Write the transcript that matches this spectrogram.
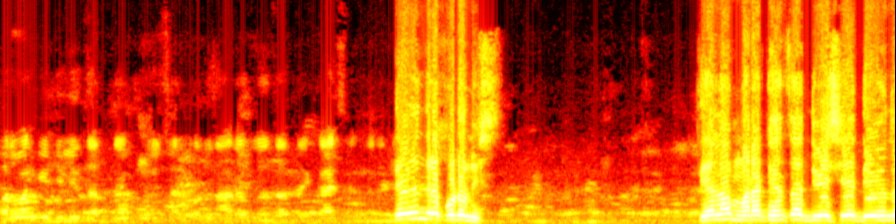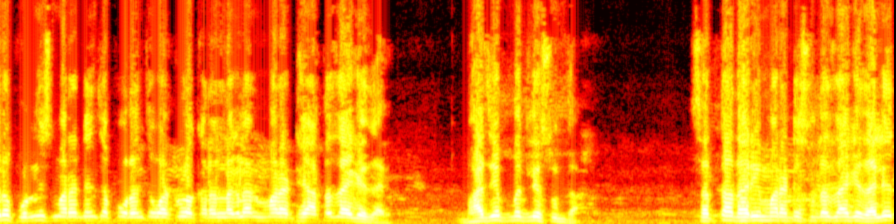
परवानगी दिली जात नाही पोलिसांकडून अडवलं जात आहे काय सांगणार? देवेंद्र फडणवीस त्याला मराठ्यांचा द्वेष आहे. देवेंद्र फडणवीस मराठ्यांच्या पोरांचा वाटोळा करायला लागला आणि मराठी आता जागे झाले. भाजपमधले सुद्धा. सत्ताधारी मराठी सुद्धा जागे झालेत.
